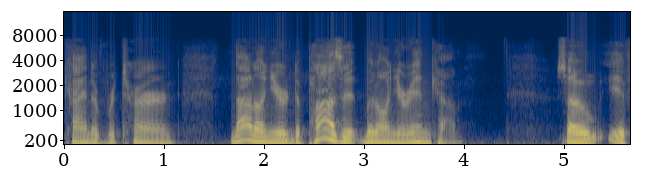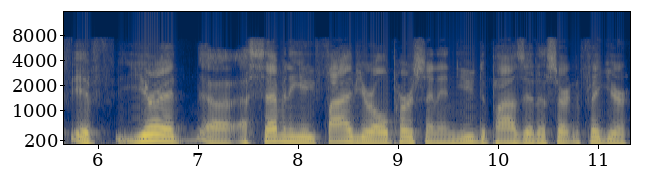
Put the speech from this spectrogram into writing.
kind of return, not on your deposit but on your income. So if if you're a, uh, a 75 year old person and you deposit a certain figure,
